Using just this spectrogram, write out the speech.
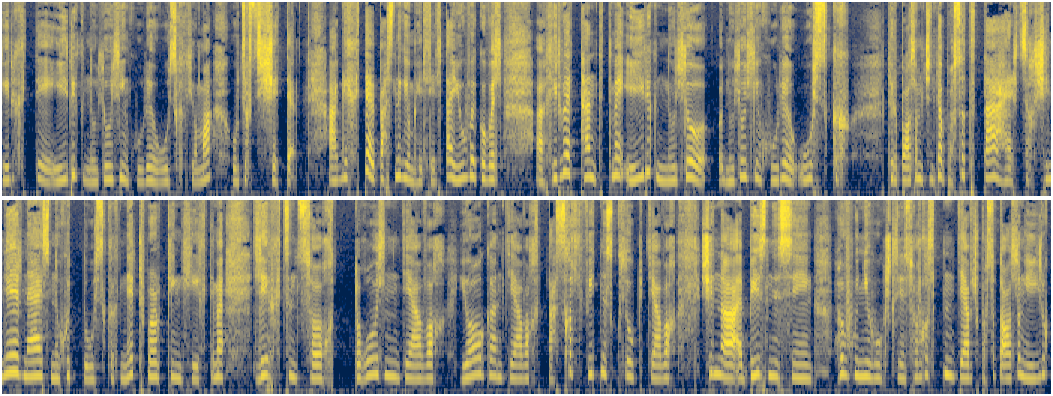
хэрэгтэй эерэг нөлөөлийн хүрээ үүсгэх юм а үзэх жишээтэй. А гэхдээ бас нэг юм хэлээ л да. Юу вэ гэвэл хэрвээ танд тэмээ эерэг нөлөө нөлөөлийн хүрээ үүсгэх тэр боломжтой бусад та хайрцах шинээр найз нөхөд үүсгэх networking хийх тийм ээ лекцэнд суух дугуйланд явах, йоганд явах, дасгал фитнес клубт явах, шинэ бизнесийн хувь хүний хөгжлийн сургалтанд явж бусад олон эерэг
